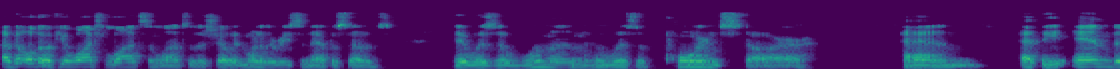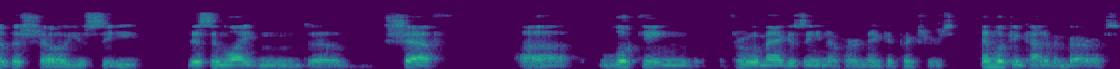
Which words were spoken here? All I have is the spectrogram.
Although, if you watch lots and lots of the show, in one of the recent episodes, there was a woman who was a porn star, and at the end of the show, you see this enlightened uh, chef uh, looking through a magazine of her naked pictures and looking kind of embarrassed.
